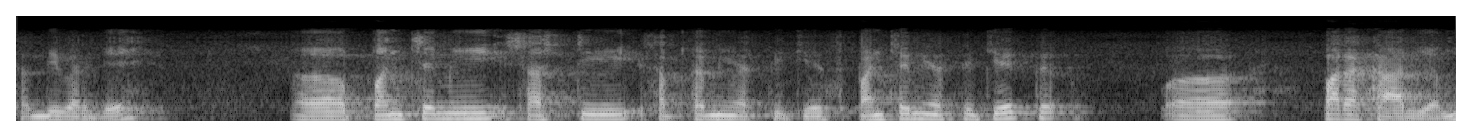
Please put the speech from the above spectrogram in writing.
सन्धिवर्गे। पञ्चमी षष्ठी सप्तमी अस्ति चेत् पञ्चमी अस्ति चेत् परकार्यं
